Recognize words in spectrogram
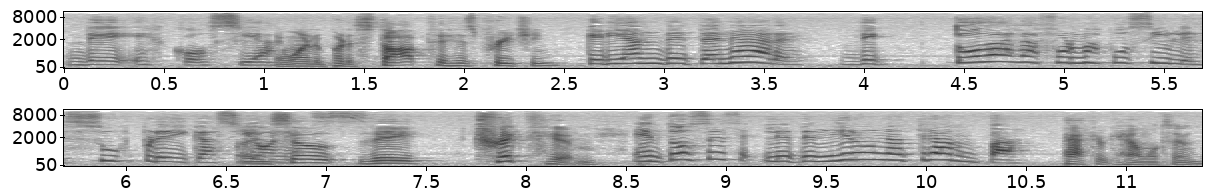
de Escocia. They wanted to put a stop to his preaching, Querían detener de todas las formas posibles sus and predicaciones. so they tricked him, Entonces le tendieron una trampa Patrick Hamilton,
